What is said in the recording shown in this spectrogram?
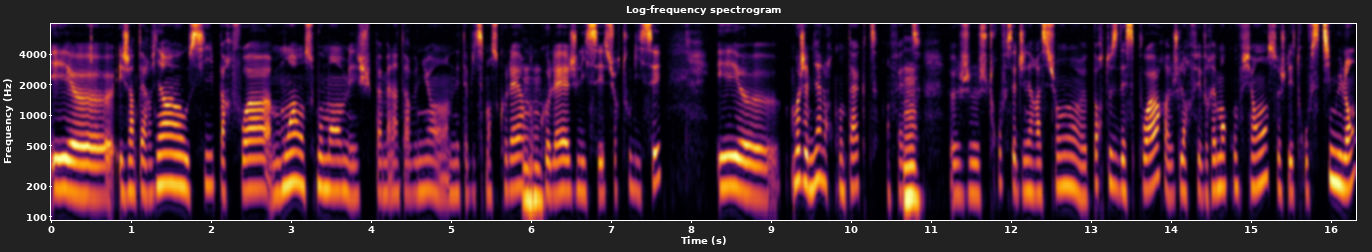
Euh, et, j'interviens aussi parfois, moins en ce moment, mais je suis pas mal intervenue en établissement scolaire, donc mmh collège, lycée, surtout lycée. Et euh, moi, j'aime bien leur contact, en fait. Mmh. Euh, je, trouve cette génération porteuse d'espoir. Je leur fais vraiment confiance. Je les trouve stimulants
